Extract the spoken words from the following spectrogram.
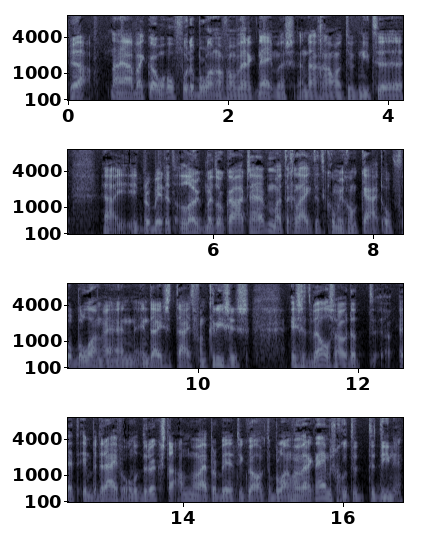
Ja, nou ja, wij komen op voor de belangen van werknemers. En daar gaan we natuurlijk niet... Uh, ja, je probeert het leuk met elkaar te hebben... maar tegelijkertijd kom je gewoon kaart op voor belangen. En in deze tijd van crisis is het wel zo dat het in bedrijven onder druk staan. Maar wij proberen natuurlijk wel ook de belangen van werknemers goed te, dienen.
